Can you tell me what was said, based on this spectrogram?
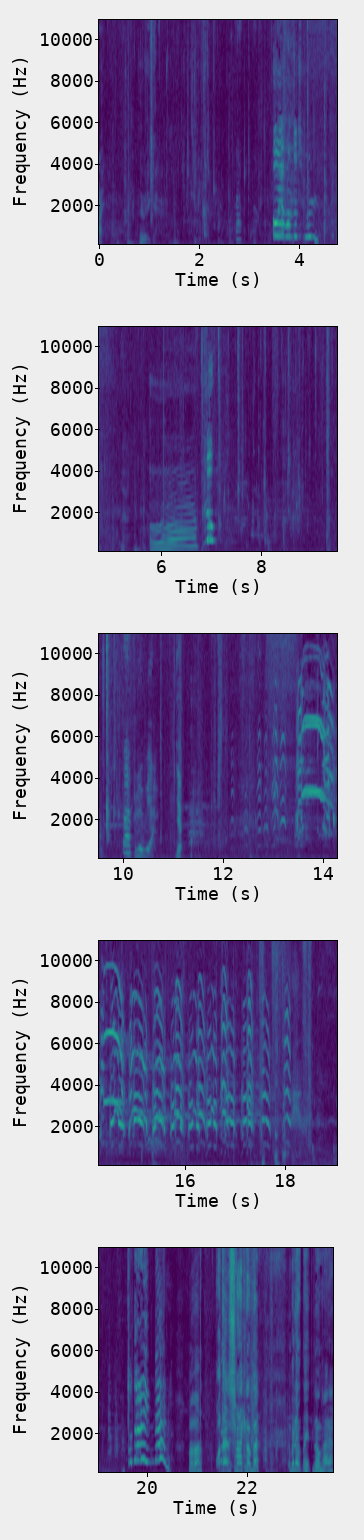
Nei, det gjør jeg ikke. Å, jeg fant et hull. Uh, plopp. Der prøver jeg. Ja. Vent, da. Og der ligger den. Hva da? Å, det er en svær krabbe! Bare La, nei, la den være.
